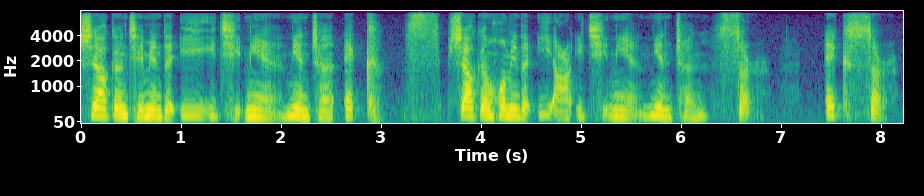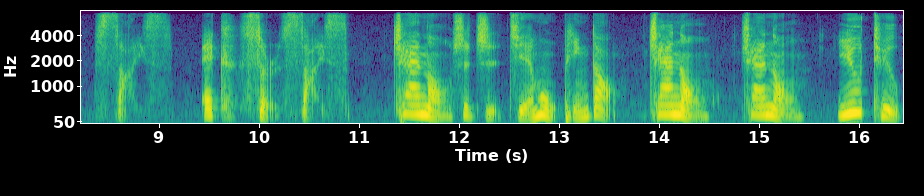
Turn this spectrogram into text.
是要跟前面的 e 一起念，念成 x；是要跟后面的 er 一起念，念成 sir。exercise，exercise。channel 是指节目频道，channel，channel。YouTube，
